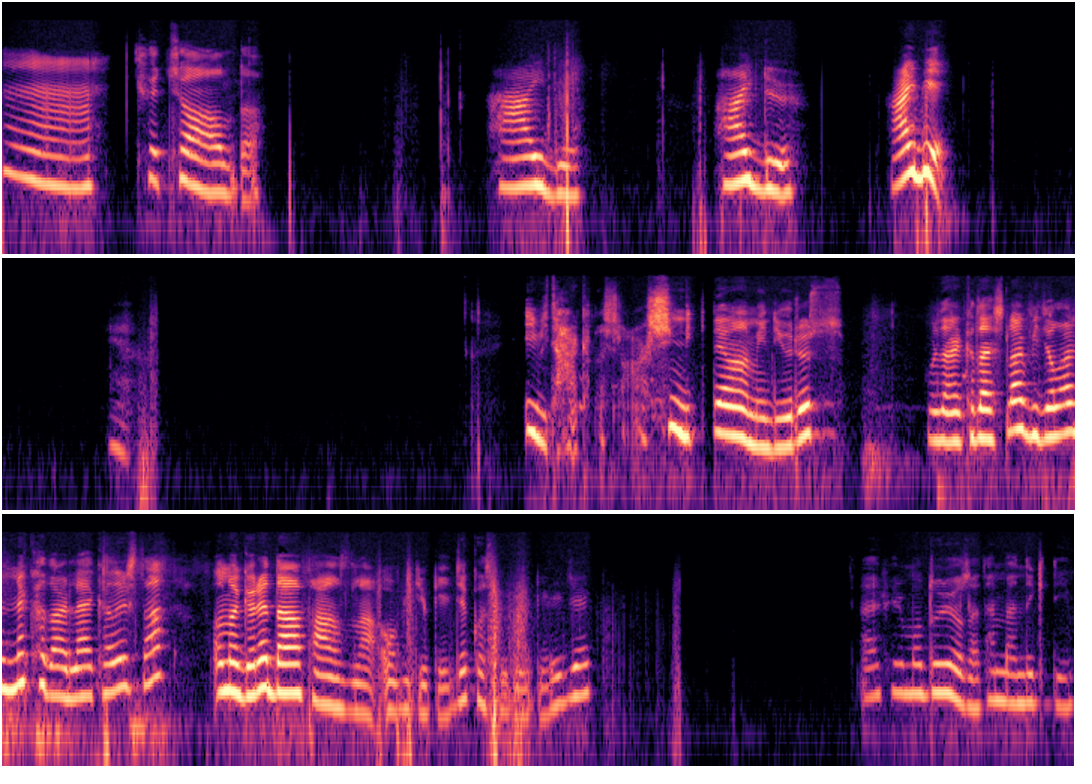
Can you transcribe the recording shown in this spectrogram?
Hmm, kötü oldu. Haydi. Haydi. Haydi. Evet arkadaşlar. Şimdi devam ediyoruz. Burada arkadaşlar videolar ne kadar like alırsa ona göre daha fazla o video gelecek. O video gelecek. O duruyor zaten. Ben de gideyim.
